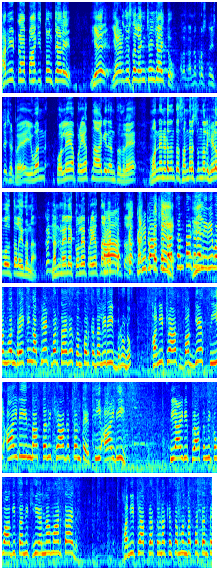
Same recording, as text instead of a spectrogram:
ಹನಿ ಟ್ರ್ಯಾಪ್ ಆಗಿತ್ತು ಅಂತೇಳಿ. ಹೇಳಿ ಎರಡು ದಿವಸದಲ್ಲಿ ಹೆಂಗೆ ಚೇಂಜ್ ಆಯಿತು? ಅಲ್ಲ ನನ್ನ ಪ್ರಶ್ನೆ ಇಷ್ಟೇ ಶೆಟ್ರೆ ಇವನ್ ಕೊಲೆಯ ಪ್ರಯತ್ನ ಆಗಿದೆ ಅಂತಂದ್ರೆ ಮೊನ್ನೆ ನಡೆದಂತ ಸಂದರ್ಶನದಲ್ಲಿ ಹೇಳ್ಬೋದಲ್ಲ ಇದನ್ನ? ನನ್ನ ಮೇಲೆ ಕೊಲೆ ಪ್ರಯತ್ನ ಅಂತ. ಸಂಪರ್ಕದಲ್ಲಿರಿ ಒಂದ್ ಒಂದ್ ಬ್ರೇಕಿಂಗ್ ಅಪ್ಡೇಟ್ ಬರ್ತಾ ಇದೆ ಸಂಪರ್ಕದಲ್ಲಿರಿ ಇಬ್ರು ಹನಿ ಟ್ರ್ಯಾಪ್ ಬಗ್ಗೆ ಸಿಐಡಿ ಇಂದ ತನಿಖೆ ಆಗತ್ತಂತೆ. ಸಿಐಡಿ ಸಿಐಡಿ ಪ್ರಾಥಮಿಕವಾಗಿ ತನಿಖೆಯನ್ನ ಮಾಡ್ತಾ ಇದೆ. ಹನಿ ಟ್ರ್ಯಾಪ್ ಪ್ರಕರಣಕ್ಕೆ ಸಂಬಂಧಪಟ್ಟಂತೆ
